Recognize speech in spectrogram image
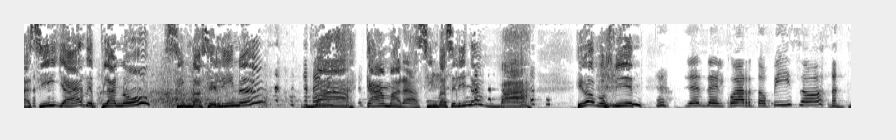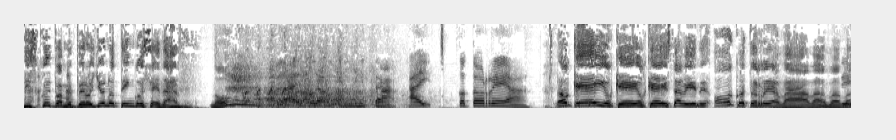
así ya, de plano, sin vaselina, va, cámara, sin vaselina, va. Íbamos bien. Desde el cuarto piso. Discúlpame, pero yo no tengo esa edad, ¿no? Ay, bronquinita. Ay, cotorrea. Ok, ok, ok, está bien. Oh, cotorrea, va, va, va, va.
